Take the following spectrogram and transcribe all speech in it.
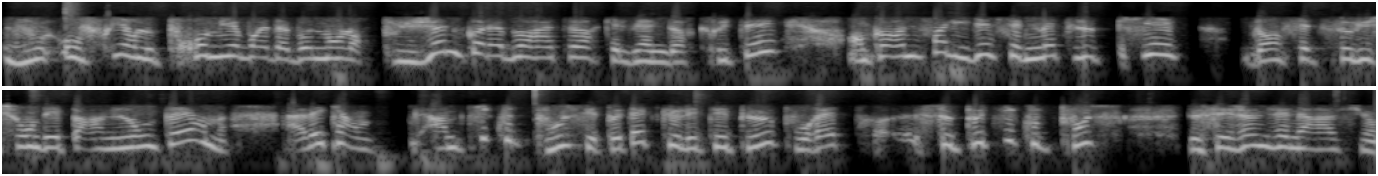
vous offrir le premier mois d'abonnement à leurs plus jeunes collaborateurs qu'elles viennent de recruter. Encore une fois, l'idée, c'est de mettre le pied dans cette solution d'épargne long terme avec un, un petit coup de pouce, et peut-être que les TPE pourraient être ce petit coup de pouce de ces jeunes générations.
